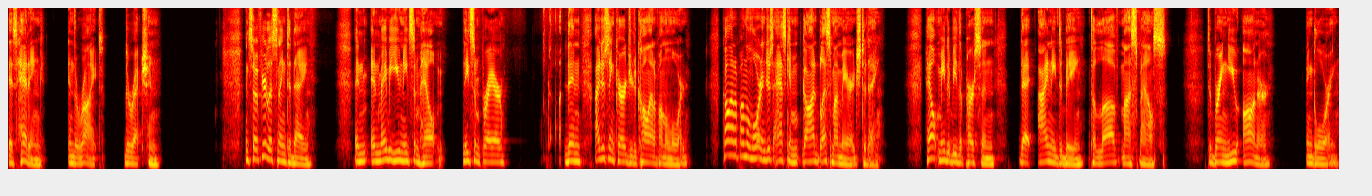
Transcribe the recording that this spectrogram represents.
is heading in the right direction. And so if you're listening today and and maybe you need some help, need some prayer, then I just encourage you to call out upon the Lord. Call out upon the Lord and just ask him, God, bless my marriage today. Help me to be the person that I need to be to love my spouse, to bring you honor and glory.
